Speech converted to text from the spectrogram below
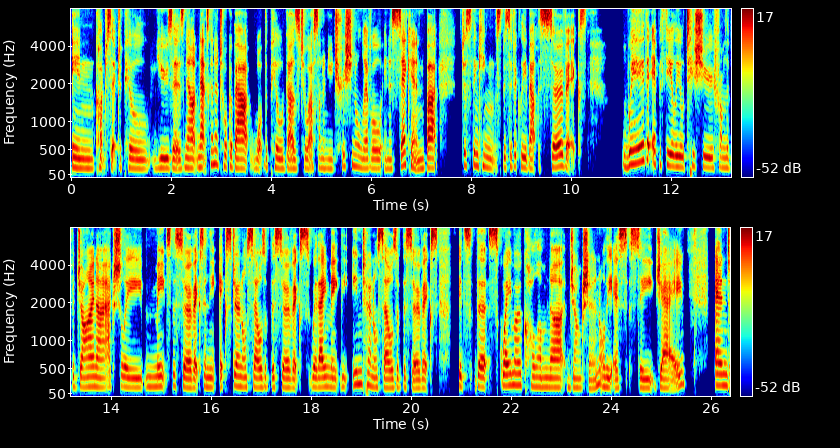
in contraceptive pill users. Now, Nat's going to talk about what the pill does to us on a nutritional level in a second, but just thinking specifically about the cervix, where the epithelial tissue from the vagina actually meets the cervix and the external cells of the cervix, where they meet the internal cells of the cervix, it's the squamocolumnar junction or the SCJ. And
